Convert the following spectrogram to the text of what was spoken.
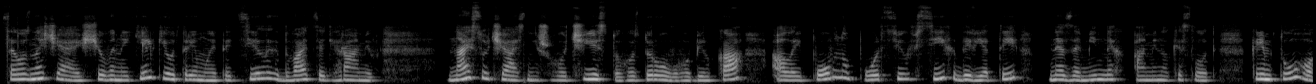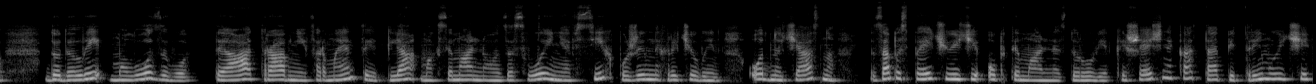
Це означає, що ви не тільки отримуєте цілих 20 грамів найсучаснішого, чистого, здорового білка, але й повну порцію всіх 9 незамінних амінокислот. Крім того, додали молозиво та травні ферменти для максимального засвоєння всіх поживних речовин, одночасно забезпечуючи оптимальне здоров'я кишечника та підтримуючи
